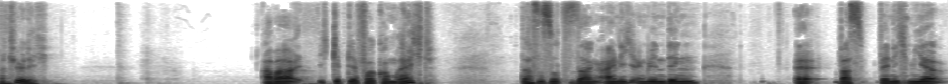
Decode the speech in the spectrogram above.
Natürlich. Aber ich gebe dir vollkommen recht. Das ist sozusagen eigentlich irgendwie ein Ding, äh, was, wenn ich mir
